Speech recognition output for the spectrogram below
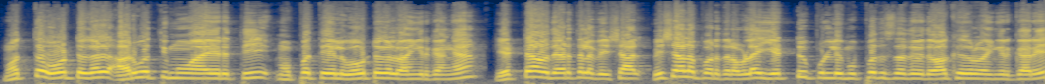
மொத்த ஓட்டுகள் அறுபத்தி மூவாயிரத்தி முப்பத்தி ஏழு ஓட்டுகள் வாங்கியிருக்காங்க. எட்டாவது இடத்துல விஷால். விஷால பொறுத்தளவுல எட்டு புள்ளி முப்பது சதவீத வாக்குகள் வாங்கியிருக்காரு.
